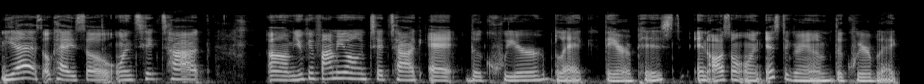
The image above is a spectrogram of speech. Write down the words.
Yes. Okay. So on TikTok, um, you can find me on TikTok at the Queer Black Therapist and also on Instagram, the Queer Black.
